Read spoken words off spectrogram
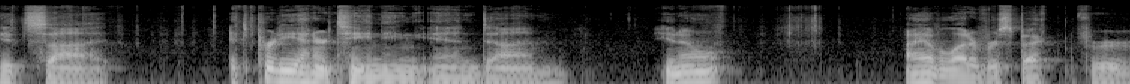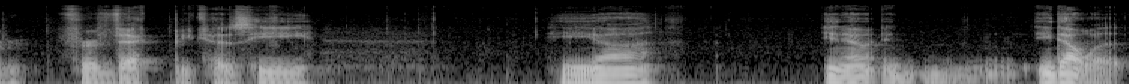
it's uh, it's pretty entertaining, and um, you know, I have a lot of respect for for Vic because he he uh, you know he dealt with it,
